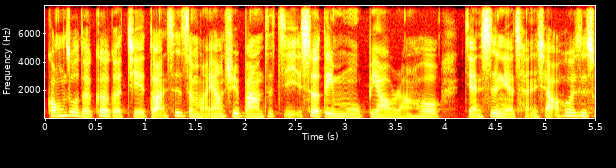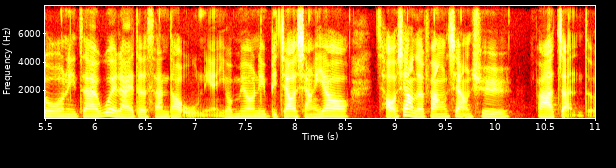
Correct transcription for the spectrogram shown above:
工作的各个阶段是怎么样去帮自己设定目标，然后检视你的成效，或者是说你在未来的三到五年有没有你比较想要朝向的方向去发展的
